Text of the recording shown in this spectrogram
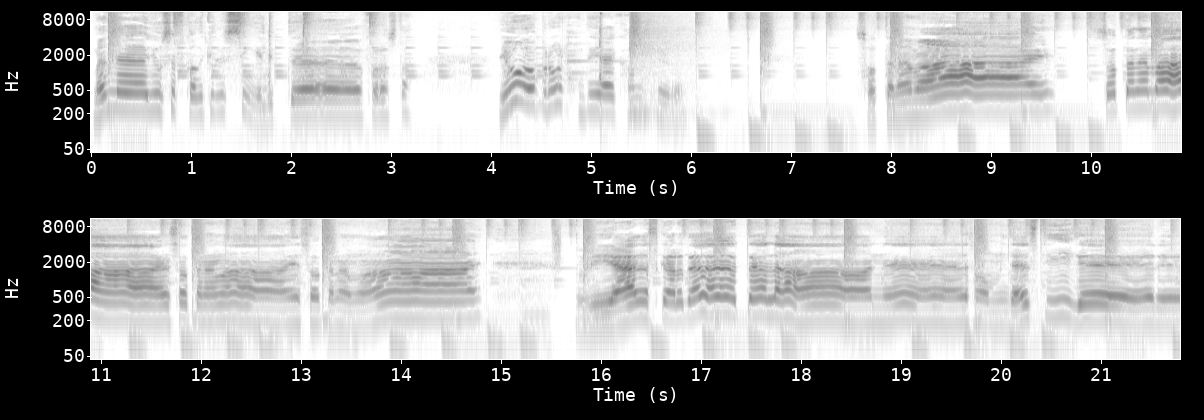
Men eh, Josef, kan ikke du synge litt eh, for oss, da? Jo, bror. Det jeg kan høre. 17. mai, 17. mai, 17. mai, 17. mai. Vi elsker dette landet som det stiger.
